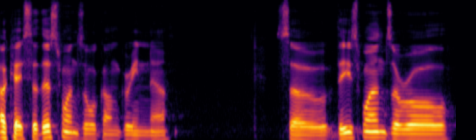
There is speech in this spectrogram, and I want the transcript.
Okay, so this one's all gone green now. So these ones are all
